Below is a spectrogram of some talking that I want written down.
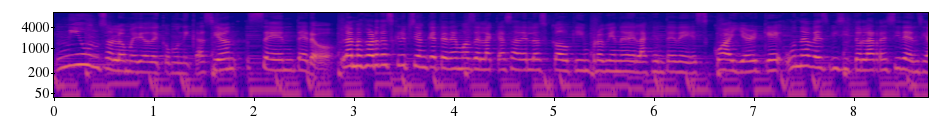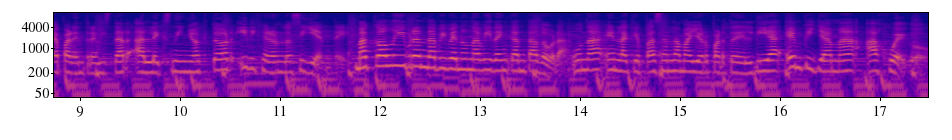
ni un solo medio de comunicación se enteró. La mejor descripción que tenemos de la casa de los Culkin proviene de la gente de Esquire que una vez visitó la residencia para entrevistar al ex niño actor y dijeron lo siguiente. Macaulay y Brenda viven una vida encantadora, una en la que pasan la mayor parte del día en pijama a juego.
